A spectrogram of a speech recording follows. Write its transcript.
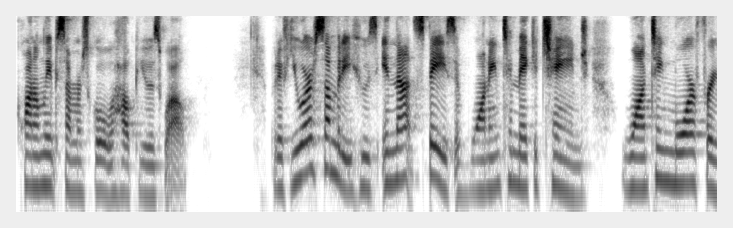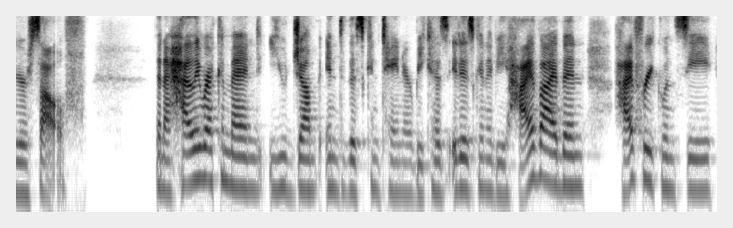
Quantum Leap Summer School will help you as well. But if you are somebody who's in that space of wanting to make a change, wanting more for yourself, then I highly recommend you jump into this container because it is going to be high vibing, high frequency.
